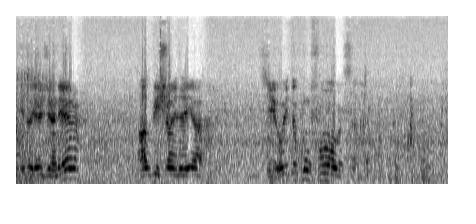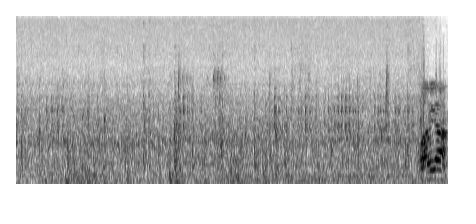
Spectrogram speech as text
Aqui do Rio de Janeiro. Olha os bichões aí, ó. De 8 com força. Ó, amigão.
